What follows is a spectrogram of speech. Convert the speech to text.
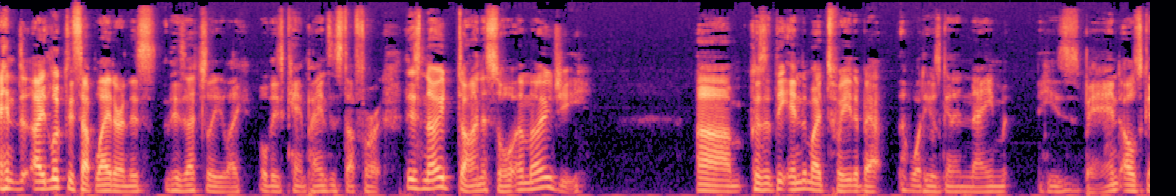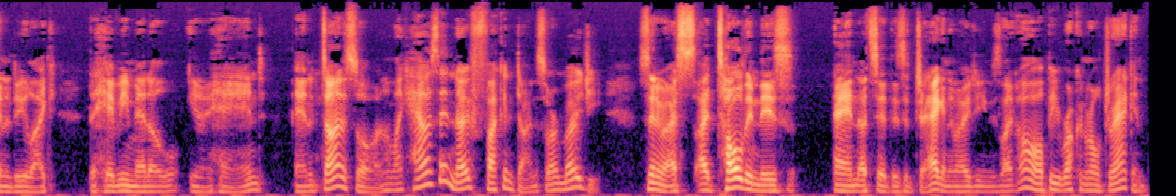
and I looked this up later, and there's there's actually like all these campaigns and stuff for it. There's no dinosaur emoji. Um, because at the end of my tweet about what he was going to name his band, I was going to do like the heavy metal, you know, hand and a dinosaur, and I'm like, how is there no fucking dinosaur emoji? So anyway, I, I told him this, and I said there's a dragon emoji, and he's like, oh, I'll be rock and roll dragon.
